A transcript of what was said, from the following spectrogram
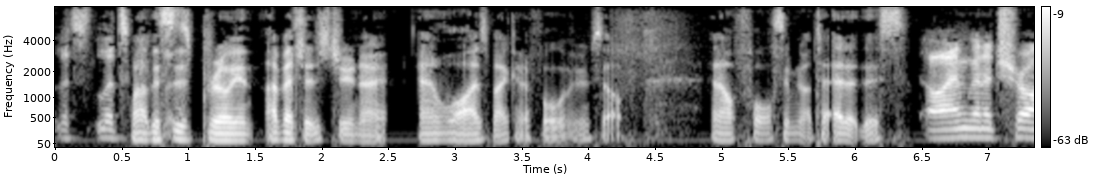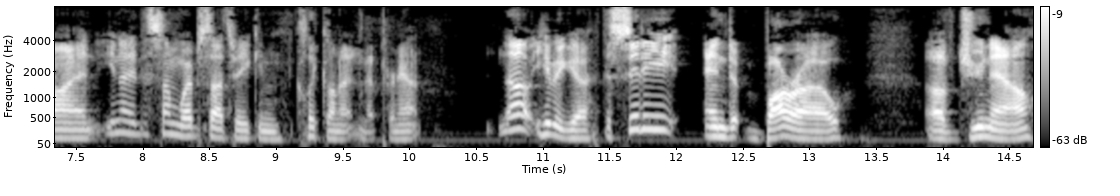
Let's let's. Wow, this is brilliant. I bet you it's Juno, and Wye's making a fool of himself. And I'll force him not to edit this. I'm going to try and you know, there's some websites where you can click on it and it pronounce. No, here we go. The city and borough of Juneau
